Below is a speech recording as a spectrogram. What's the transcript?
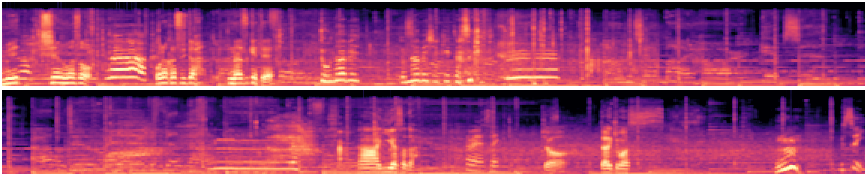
めっちゃうまそう。お腹すいた。名付けて。ー土鍋土鍋鮭茶漬けああいい朝だ。食べなさい。じゃあいただきます。うん。薄い？い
